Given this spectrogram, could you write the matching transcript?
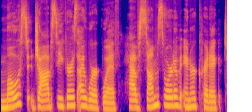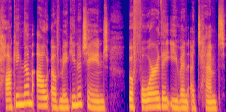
Most job seekers I work with have some sort of inner critic talking them out of making a change before they even attempt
